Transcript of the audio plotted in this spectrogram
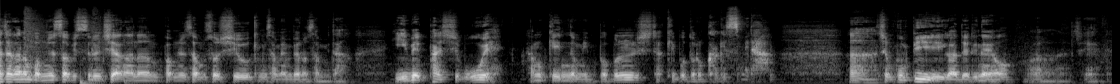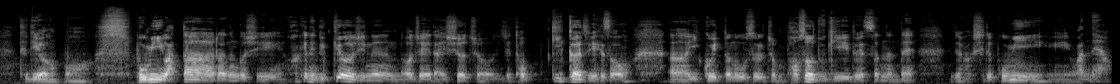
찾아가는 법률 서비스를 지향하는 법률사무소 시우 김사면 변호사입니다. 285회 함께 있는 민법을 시작해 보도록 하겠습니다. 아, 지금 봄비가 내리네요. 아, 이제 드디어 뭐 봄이 왔다라는 것이 확연히 느껴지는 어제의 날씨였죠. 이제 덥기까지 해서 아, 입고 있던 옷을 좀 벗어두기도 했었는데 이제 확실히 봄이 왔네요.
